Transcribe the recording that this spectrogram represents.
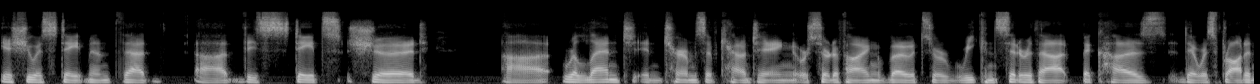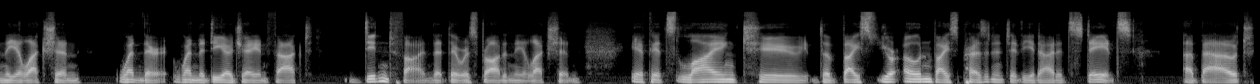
issue a statement that uh, these states should uh, relent in terms of counting or certifying votes or reconsider that because there was fraud in the election when there when the DOJ in fact didn't find that there was fraud in the election, if it's lying to the vice, your own vice president of the United States about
